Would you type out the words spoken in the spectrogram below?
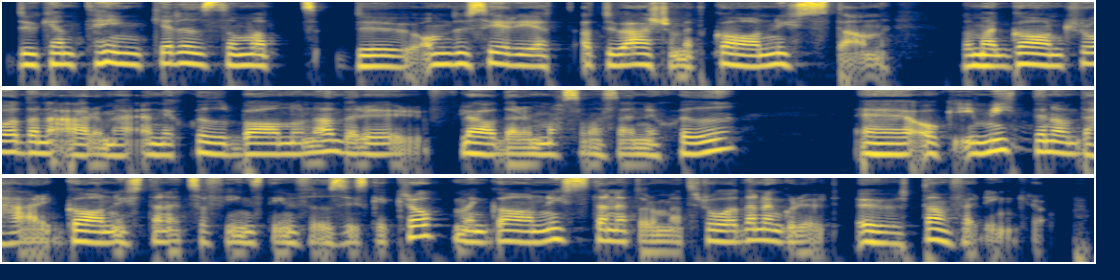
du kan tänka dig som att du, om du ser det, att du är som ett garnnystan. De här garntrådarna är de här energibanorna där det flödar en massa, massa energi. Eh, och i mitten av det här garnnystanet så finns din fysiska kropp, men garnnystanet och de här trådarna går ut utanför din kropp.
